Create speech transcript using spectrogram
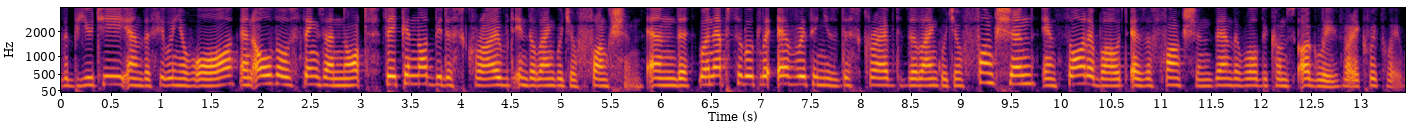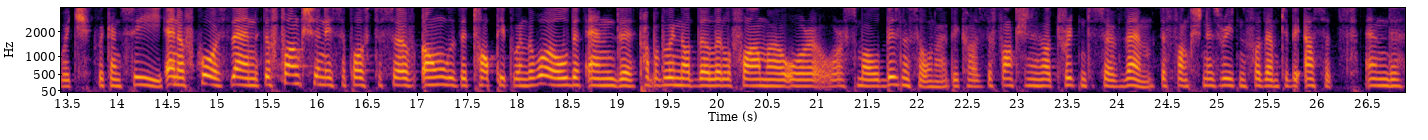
the beauty and the feeling of awe, and all those things are not, they cannot be described in the language of function. And when absolutely everything is described the language of function and thought about as a function, then the world becomes ugly very quickly, which we can see. And of course, then the function is supposed to serve only the top people in the world and uh, probably not the little farmer or, or small business owner because the function is not written to serve them. The function is written for them to be assets. And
